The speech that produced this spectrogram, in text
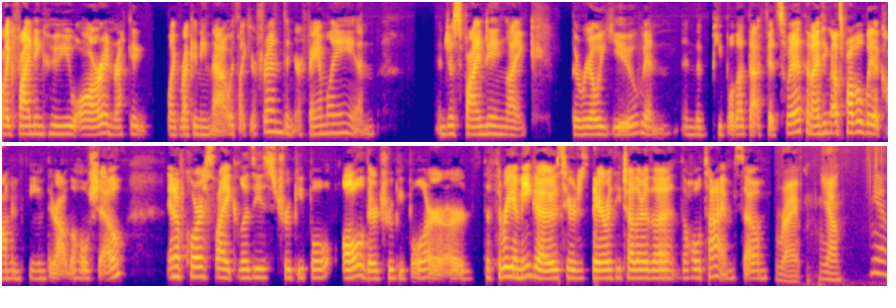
like finding who you are and rec- like reckoning that with like your friends and your family and and just finding like the real you and and the people that that fits with and i think that's probably a common theme throughout the whole show. And of course like lizzie's true people all their true people are, are the three amigos who are just there with each other the the whole time so. Right. Yeah. Yeah.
